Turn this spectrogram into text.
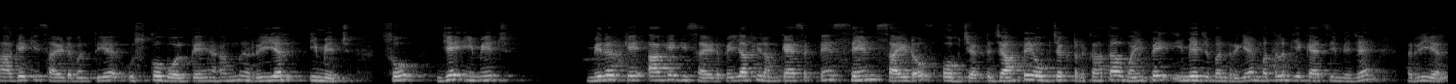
आगे की साइड बनती है उसको बोलते हैं हम रियल इमेज सो ये इमेज मिरर के आगे की साइड पे या फिर हम कह सकते हैं सेम साइड ऑफ़ ऑब्जेक्ट जहाँ पे ऑब्जेक्ट रखा था वहीं पे इमेज बन रही है। मतलब ये कैसी इमेज है? रियल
